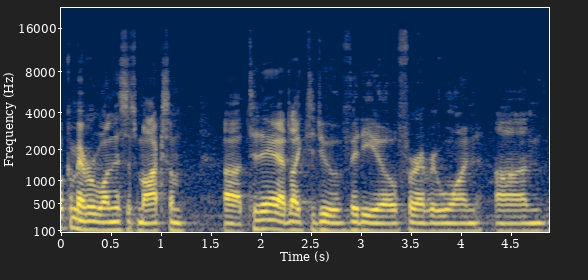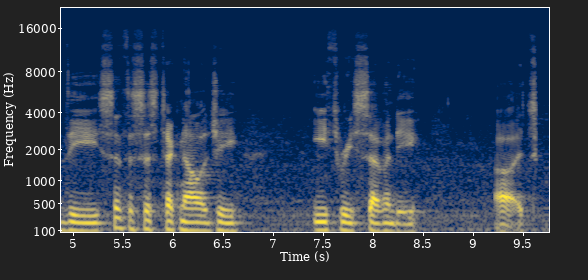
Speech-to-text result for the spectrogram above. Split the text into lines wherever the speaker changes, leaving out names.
Welcome everyone, this is MoXoM. Uh, today I'd like to do a video for everyone on the Synthesis Technology E370. Uh, it's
